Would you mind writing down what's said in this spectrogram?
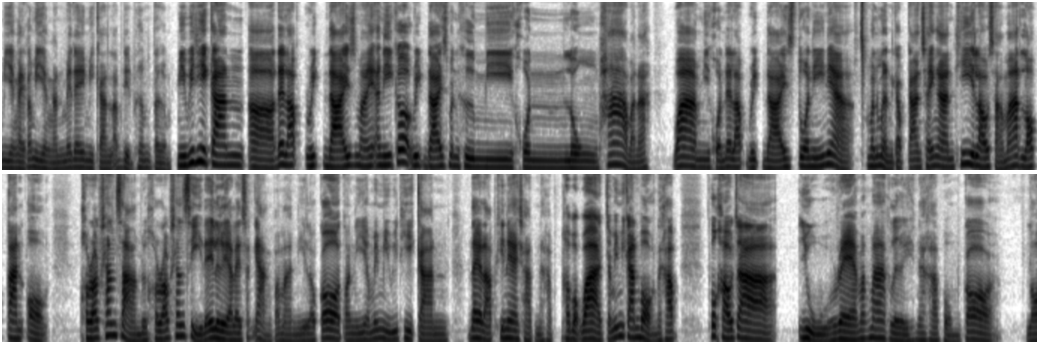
มียังไงก็มีอย่างนั้นไม่ได้มีการอัปเดตเพิ่มเติม มีวิธีการได้รับ Rig Dice ไหมอันนี้ก็ Rig Dice มันคือมีคนลงภาพอะนะว่ามีคนได้รับ Rig Dice ตัวนี้เนี่ย มันเหมือนกับการใช้งานที่เราสามารถล็อกการออก corruption 3 หรือ corruption 4 ได้เลยอะไรสักอย่างประมาณนี้ แล้วก็ตอนนี้ยังไม่มีวิธีการได้รับที่แน่ชัดนะครับ เขาบอกว่าจะไม่มีการบอกนะครับ พวกเขาจะอยู่แรมากๆเลยนะครับผมก็ รอ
